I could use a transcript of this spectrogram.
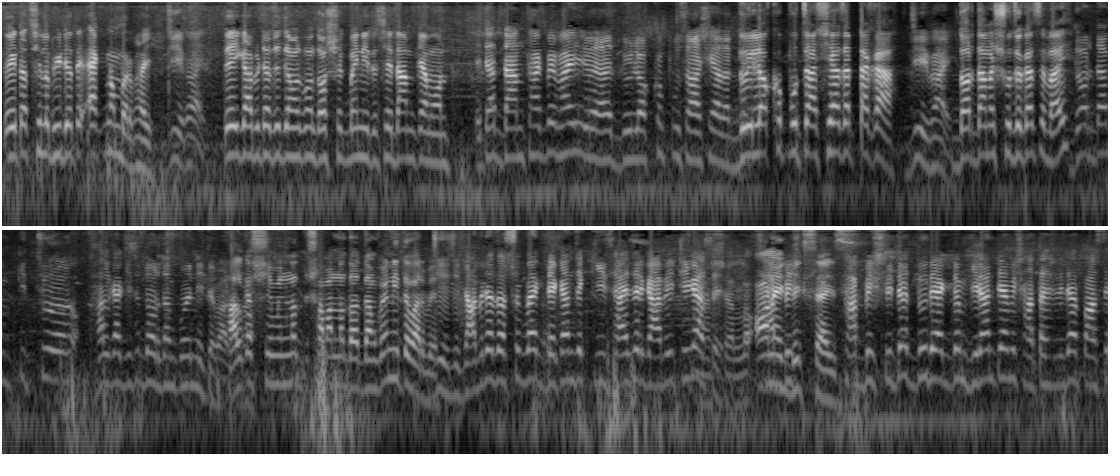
তো এটা ছিল ভিডিওতে এক নম্বর ভাই। জি ভাই। তো এই গাভিটা যদি আমার কোনো দর্শক ভাই নিতে চায় দাম কেমন? এটার দাম থাকবে ভাই দুই লক্ষ পঁচাশি হাজার দুই লক্ষ পঁচাশি হাজার টাকা। জি ভাই। দরদামের সুযোগ আছে ভাই? দরদাম কিছু হালকা কিছু দরদাম করে নিতে পারবে। হালকা সামান্য সামান্য দরদাম করে নিতে পারবে। জি জি গাভীটা দর্শক ভাই দেখান যে কি সাইজের গাভী ঠিক আছে? অনেক big size। ছাব্বিশ লিটার দুধ একদম গ্যারান্টি আমি সাতাশ লিটার পাঁচে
